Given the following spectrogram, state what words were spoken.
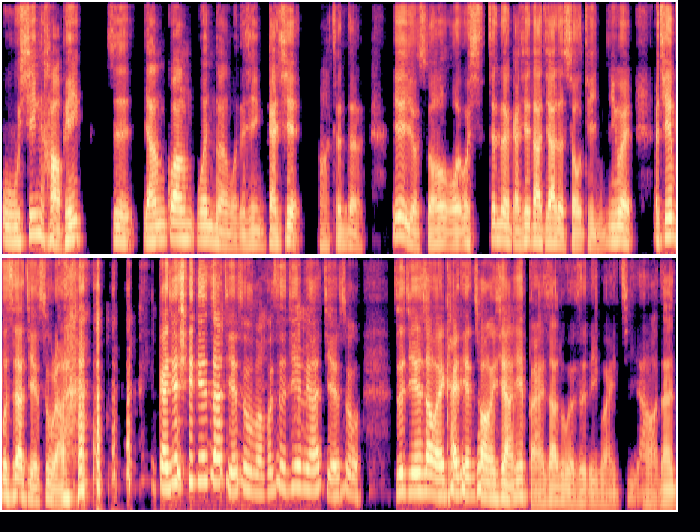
五星好评，是阳光温暖我的心，感谢啊，真的。因为有时候我我真的感谢大家的收听，因为今天不是要结束了，感觉今天是要结束吗？不是，今天没有要结束，只是今天稍微开天窗一下，因为本来是要录的是另外一集，然后但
